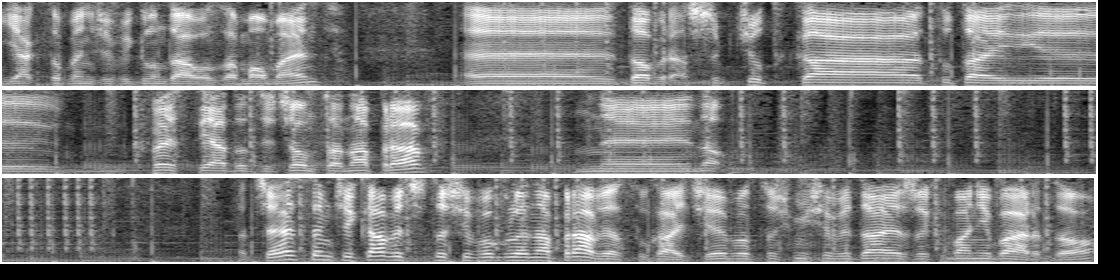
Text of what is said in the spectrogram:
jak to będzie wyglądało za moment. E, dobra, szybciutka tutaj e, kwestia dotycząca napraw. E, no. Znaczy ja jestem ciekawy, czy to się w ogóle naprawia, słuchajcie, bo coś mi się wydaje, że chyba nie bardzo.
